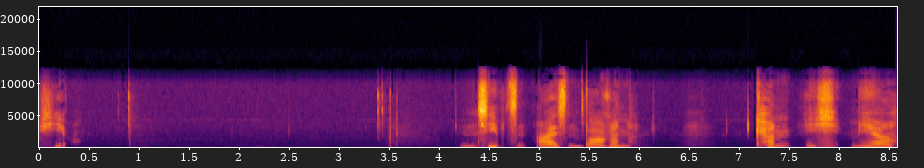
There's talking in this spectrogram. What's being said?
Hier. 17 Eisenbarren kann ich mir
